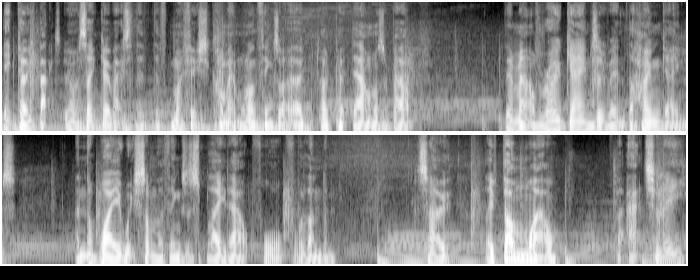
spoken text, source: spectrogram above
it goes back to, no, I say go back to the, the, my fixture comment. One of the things I, I, I put down was about the amount of road games that went the home games and the way in which some of the things are splayed out for, for London. So they've done well, but actually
